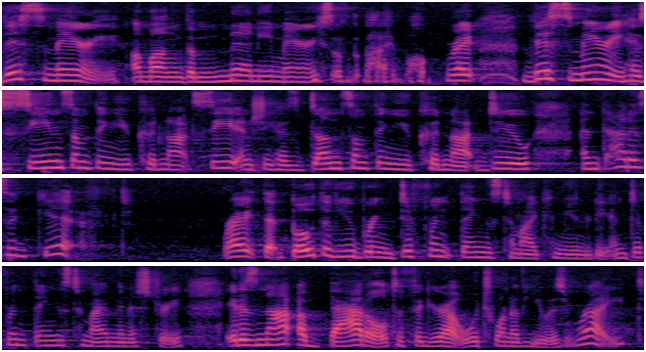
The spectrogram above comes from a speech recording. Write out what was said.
this Mary, among the many Marys of the Bible, right? This Mary has seen something you could not see, and she has done something you could not do, and that is a gift. Right? That both of you bring different things to my community and different things to my ministry. It is not a battle to figure out which one of you is right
